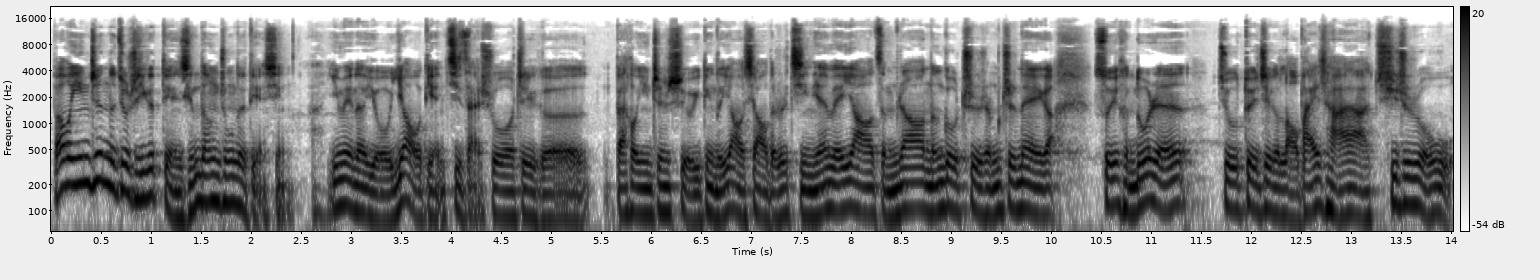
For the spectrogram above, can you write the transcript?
白毫银针呢，就是一个典型当中的典型啊，因为呢有药典记载说这个白毫银针是有一定的药效的，说几年为药，怎么着能够治什么治那个，所以很多人就对这个老白茶呀趋之若鹜，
